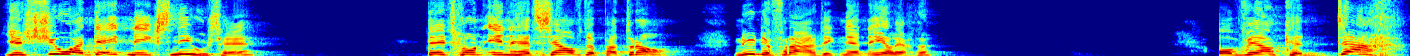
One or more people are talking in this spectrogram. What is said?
Yeshua deed niks nieuws, hè? Deed gewoon in hetzelfde patroon. Nu de vraag die ik net neerlegde. Op welke dag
